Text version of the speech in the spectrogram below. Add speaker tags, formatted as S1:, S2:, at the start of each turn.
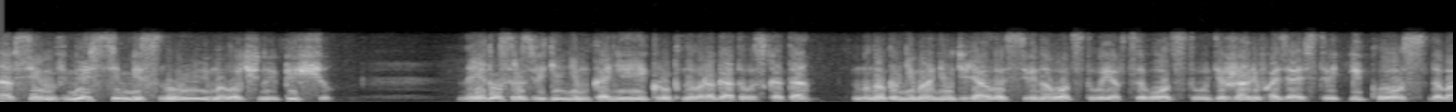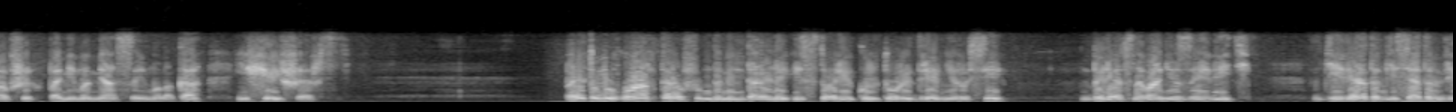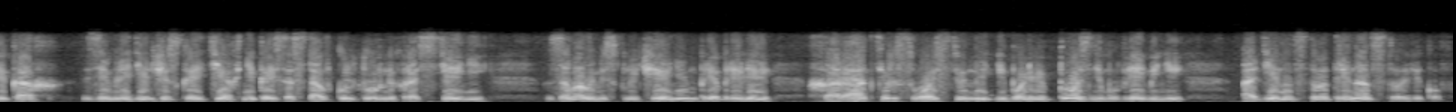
S1: а всем вместе мясную и молочную пищу. Наряду с разведением коней и крупного рогатого скота много внимания уделялось свиноводству и овцеводству, держали в хозяйстве и коз, дававших помимо мяса и молока еще и шерсть. Поэтому у авторов фундаментальной истории культуры Древней Руси были основания заявить, в IX-X веках земледельческая техника и состав культурных растений, за малым исключением, приобрели характер, свойственный и более позднему времени XI-XIII веков.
